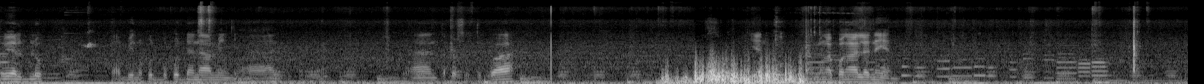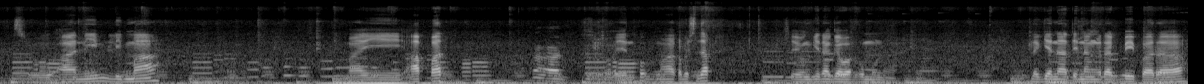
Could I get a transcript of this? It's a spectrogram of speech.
Royal Blue. Kaya binukod-bukod na namin. Yan. Yan. Tapos ito pa. Yan po. Ang mga pangalan na yan. So, anim, lima. May apat. So, ayan po mga kabisdak. So, yung ginagawa ko muna. Lagyan natin ng rugby para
